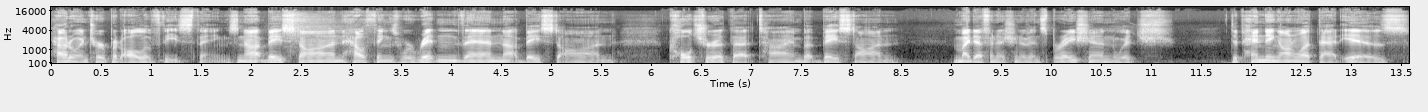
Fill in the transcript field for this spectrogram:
how to interpret all of these things, not based on how things were written then, not based on culture at that time, but based on my definition of inspiration, which, depending on what that is,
